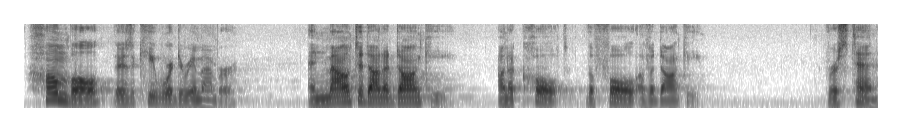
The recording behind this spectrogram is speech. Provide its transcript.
Humble, there's a key word to remember, and mounted on a donkey, on a colt, the foal of a donkey. Verse 10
